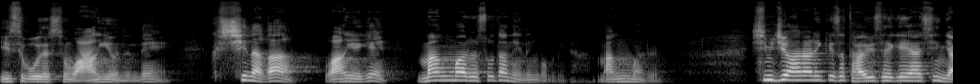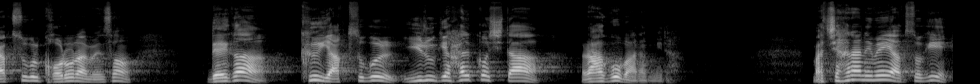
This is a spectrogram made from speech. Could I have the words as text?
이스보셋은 왕이었는데 그 신하가 왕에게 막말을 쏟아내는 겁니다. 막말을. 심지어 하나님께서 다윗에게 하신 약속을 거론하면서 내가 그 약속을 이루게 할 것이다 라고 말합니다. 마치 하나님의 약속이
